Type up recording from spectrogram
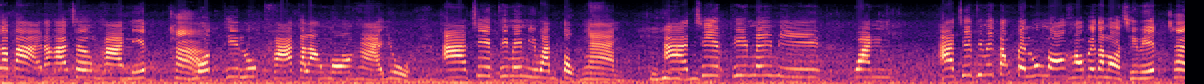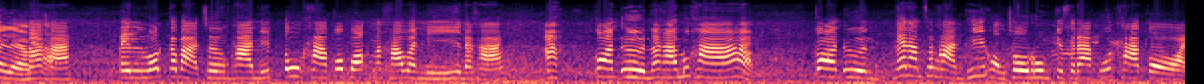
กระบะนะคะ เชิงพาณิชย์ค่ะรถที่ลูกค้ากำลังมองหาอยู่ อาชีพที่ไม่มีวันตกงาน อาชีพที่ไม่มีวันอาชีพที่ไม่ต้องเป็นลูกน้องเขาไปตลอดชีวิตใช่แล้วนะคะค่ะเป็นรถกระบะเชิงพาณิชย์ตู้คาร์โก้บ็อกซ์นะคะวันนี้นะคะอะก่อนอื่นนะคะลูกค้าก่อนอื่น แนะนำสถานที่ของโชว์รูมกฤษดากู๊ดคาร์ก่อน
